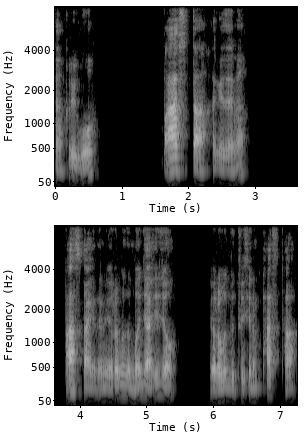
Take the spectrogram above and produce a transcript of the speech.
자, 그리고 파스타 하게 되면 파스타 하게 되면 여러분들 뭔지 아시죠? 여러분들 드시는 파스타.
